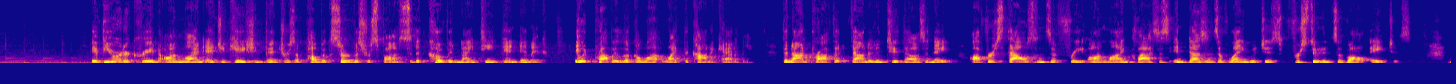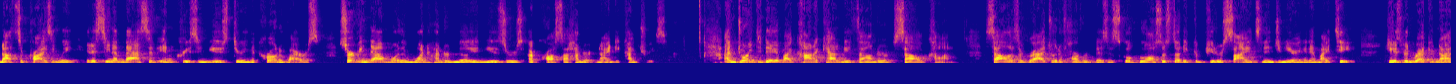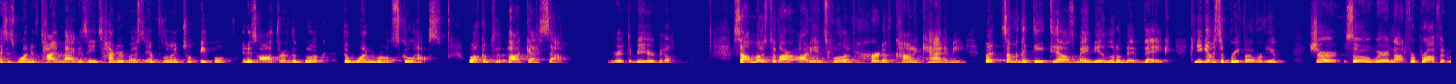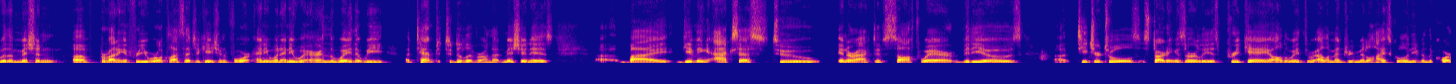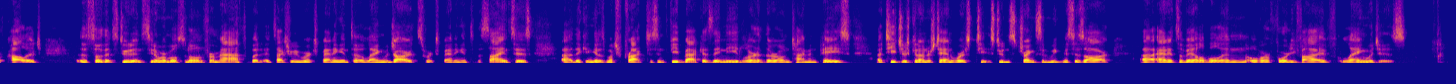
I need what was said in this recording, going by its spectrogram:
If you were to create an online education venture as a public service response to the COVID 19 pandemic, it would probably look a lot like the Khan Academy. The nonprofit, founded in 2008, offers thousands of free online classes in dozens of languages for students of all ages. Not surprisingly, it has seen a massive increase in use during the coronavirus, serving now more than 100 million users across 190 countries. I'm joined today by Khan Academy founder Sal Khan. Sal is a graduate of Harvard Business School who also studied computer science and engineering at MIT. He has been recognized as one of Time Magazine's 100 most influential people and is author of the book, The One World Schoolhouse. Welcome to the podcast, Sal. Great to be here, Bill. Sal, most of our audience will have heard of Khan Academy, but some of the details may be a little bit vague. Can you give us a brief overview? Sure. So we're not for profit with a mission of providing a free world class education for anyone, anywhere. And the way that we attempt to deliver on that mission is uh, by giving access to interactive software, videos, uh, teacher tools, starting as early as pre K all the way through elementary, middle, high school, and even the core of college so that students, you know, we're most known for math, but it's actually we're expanding into language arts, we're expanding into the sciences. Uh, they can get as much practice and feedback as they need, learn at their own time and pace. Uh, teachers can understand where st- students' strengths and weaknesses are, uh, and it's available in over 45 languages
